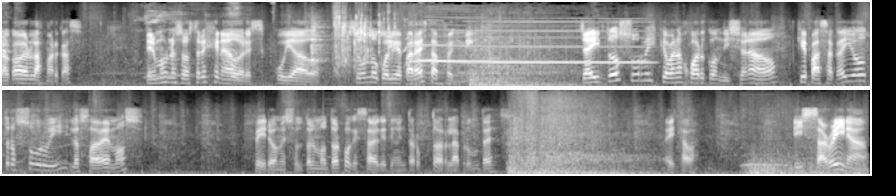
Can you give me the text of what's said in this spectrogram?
Lo acabo de ver las marcas. Tenemos nuestros tres generadores, cuidado. Segundo cuelgue para esta Fengmin. Ya hay dos Surbis que van a jugar condicionado. ¿Qué pasa? Acá hay otro Surbi, lo sabemos. Pero me soltó el motor porque sabe que tengo interruptor. La pregunta es... Ahí estaba. Y Sarina.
